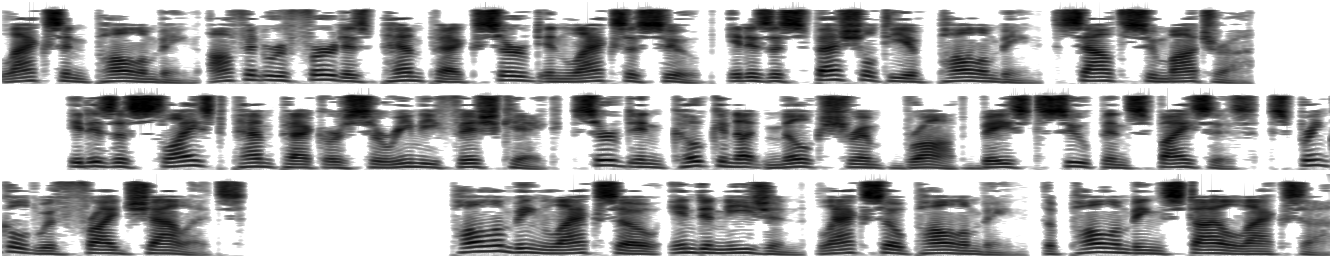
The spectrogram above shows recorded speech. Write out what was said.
laksan palembang often referred as pempek served in laksa soup, it is a specialty of Palembang, South Sumatra. It is a sliced pempek or surimi fish cake, served in coconut milk shrimp broth-based soup and spices, sprinkled with fried shallots. Palembang lakso Indonesian, lakso palembang, the Palembang-style laksa.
